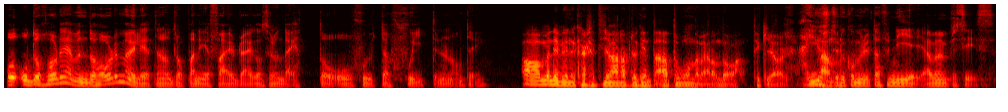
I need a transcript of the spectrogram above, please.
Och, och då har du även då har du möjligheten att droppa ner Fire Dragons runda ett och, och skjuta skiten ur någonting. Ja, men det vill du kanske inte göra för du kan inte auto med dem då, tycker jag. Nej, just men, det, du kommer utanför nio. Ja, men precis.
